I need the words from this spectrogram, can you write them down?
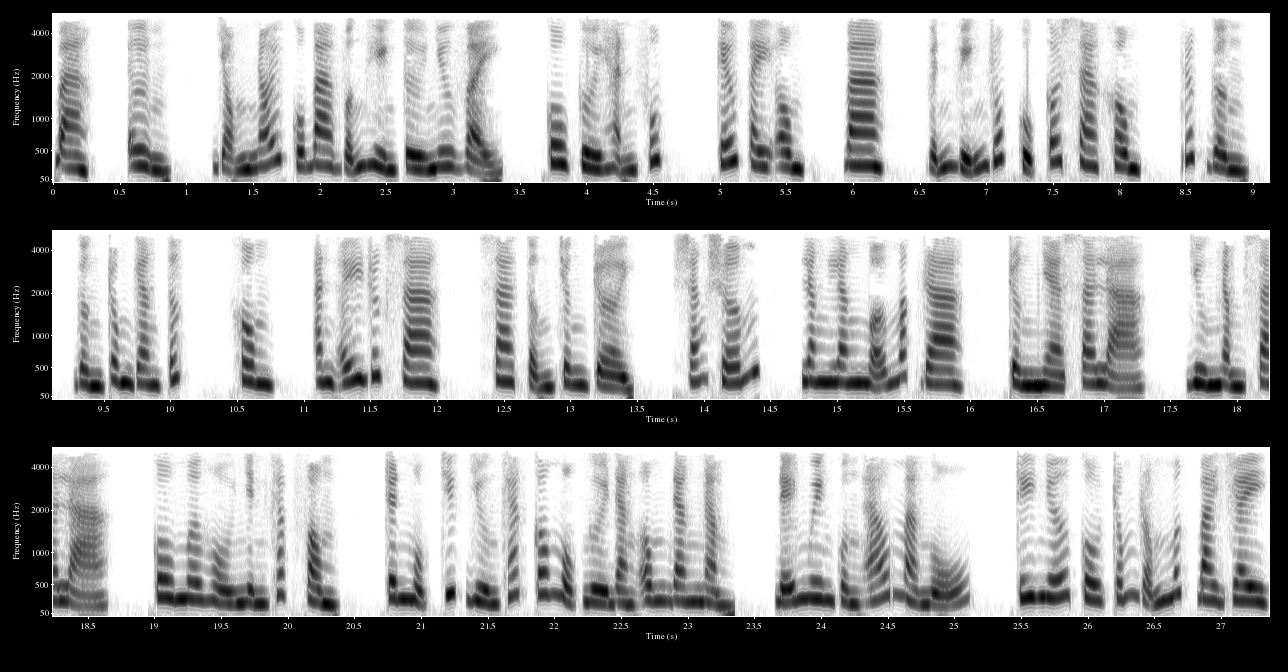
ba, ừm, giọng nói của ba vẫn hiền từ như vậy, cô cười hạnh phúc, kéo tay ông, ba, vĩnh viễn rốt cuộc có xa không, rất gần, gần trong gan tức, không, anh ấy rất xa, xa tận chân trời, sáng sớm, lăng lăng mở mắt ra, trần nhà xa lạ, giường nằm xa lạ, cô mơ hồ nhìn khắp phòng, trên một chiếc giường khác có một người đàn ông đang nằm, để nguyên quần áo mà ngủ, trí nhớ cô trống rỗng mất 3 giây,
